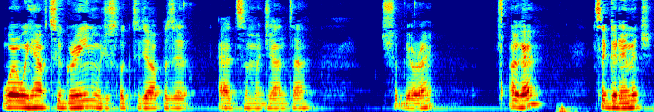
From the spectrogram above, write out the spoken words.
where we have to green, we just look to the opposite, add some magenta. Should be alright. Okay, it's a good image.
